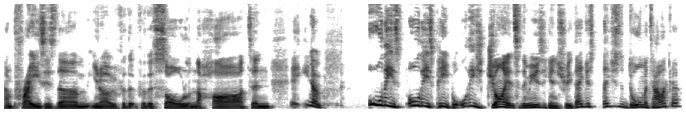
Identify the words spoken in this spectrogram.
and praises them, you know, for the for the soul and the heart, and you know. All these, all these people, all these giants in the music industry, they just, they just adore Metallica.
